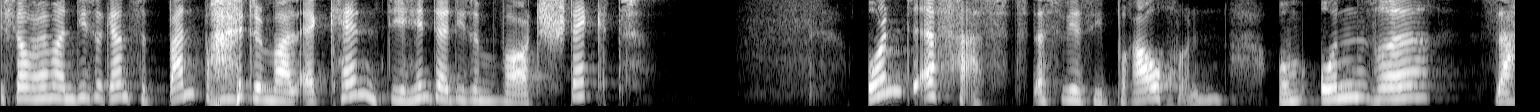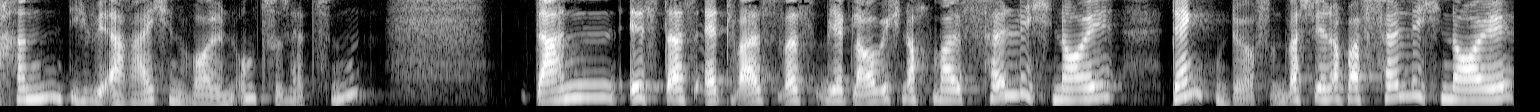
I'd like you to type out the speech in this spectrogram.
ich glaube, wenn man diese ganze Bandbreite mal erkennt, die hinter diesem Wort steckt und erfasst, dass wir sie brauchen, um unsere Sachen, die wir erreichen wollen, umzusetzen, dann ist das etwas, was wir, glaube ich, noch mal völlig neu denken dürfen, was wir noch mal völlig neu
